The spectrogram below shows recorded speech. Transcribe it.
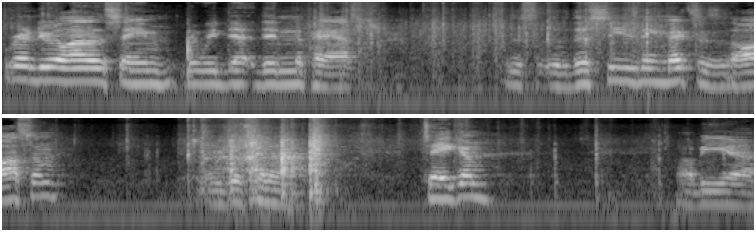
we're going to do a lot of the same that we did in the past. This this seasoning mix is awesome. We're just going to take them. I'll be uh,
